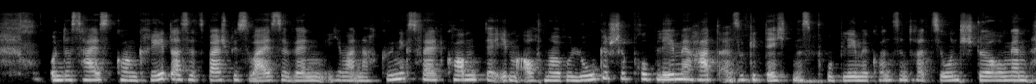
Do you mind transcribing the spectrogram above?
Und das heißt konkret, dass jetzt beispielsweise, wenn jemand nach Königsfeld kommt, der eben auch neurologische Probleme hat, also Gedächtnisprobleme, Konzentrationsstörungen,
